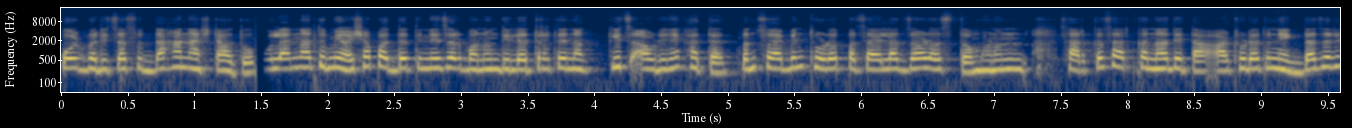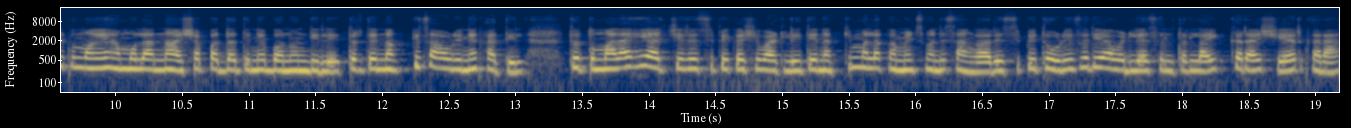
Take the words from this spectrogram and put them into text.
पोटभरीचा सुद्धा हा नाश्ता होतो. मुलांना तुम्ही अशा पद्धतीने जर बनवून दिलं तर ते नक्कीच आवडीने खातात. पण सोयाबीन थोडं पचायला जड असतं. म्हणून सारखं सारखं न देता आठवड्यातून एकदा जरी तुम्ही ह्या मुलांना अशा पद्धतीने बनवून दिले तर ते नक्कीच आवडीने खातील. तर तुम्हाला ही आजची रेसिपी कशी वाटली ते नक्की मला कमेंट्समध्ये सांगा. रेसिपी थोडी जरी आवडली असेल तर लाईक करा शेअर करा.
